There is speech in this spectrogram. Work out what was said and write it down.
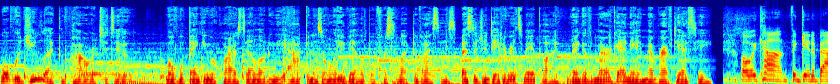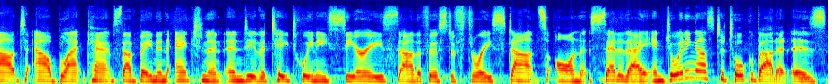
What would you like the power to do? Mobile banking requires downloading the app and is only available for select devices. Message and data rates may apply. Bank of America and a member FDIC. Well, we can't forget about our Black Caps. They've been in action in India. The T20 series, uh, the first of three, starts on Saturday. And joining us to talk about it is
